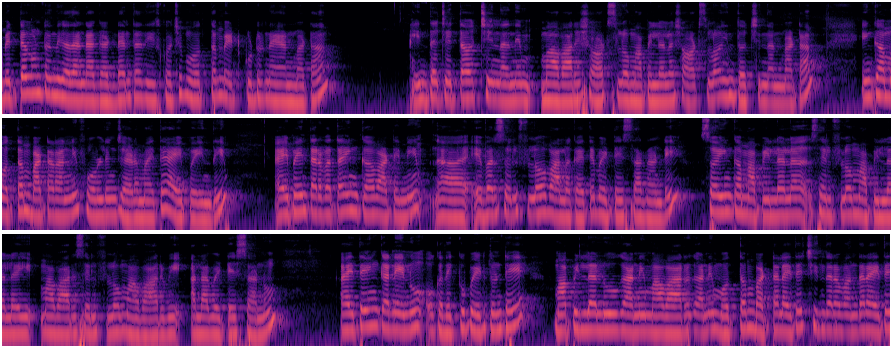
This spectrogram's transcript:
మెత్తగా ఉంటుంది కదండి ఆ గడ్డి అంతా తీసుకొచ్చి మొత్తం పెట్టుకుంటున్నాయి అనమాట ఇంత చెత్త వచ్చిందని మా వారి షార్ట్స్లో మా పిల్లల షార్ట్స్లో ఇంత వచ్చిందనమాట ఇంకా మొత్తం బట్టలన్నీ ఫోల్డింగ్ చేయడం అయితే అయిపోయింది. అయిపోయిన తర్వాత ఇంకా వాటిని ఎవరి సెల్ఫ్లో వాళ్ళకైతే పెట్టేస్తానండి. సో ఇంకా మా పిల్లల సెల్ఫ్లో మా పిల్లలవి మా వారి సెల్ఫ్లో మా వారివి అలా పెట్టేస్తాను. అయితే ఇంకా నేను ఒక దిక్కు పెడుతుంటే మా పిల్లలు కానీ మా వారు కానీ మొత్తం బట్టలు అయితే చిందర వందర అయితే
